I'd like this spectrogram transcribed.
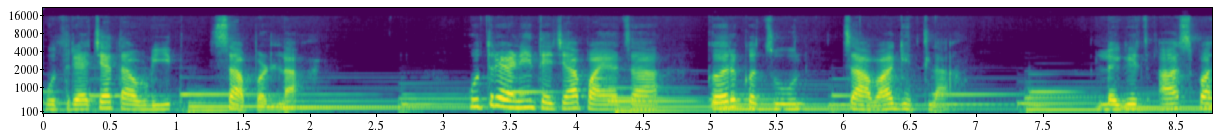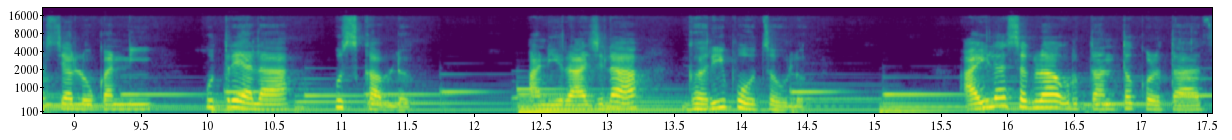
कुत्र्याच्या तावडीत सापडला. कुत्र्याने त्याच्या पायाचा कर कचून चावा घेतला. लगेच आसपासच्या लोकांनी कुत्र्याला हुसकावलं आणि राजला घरी पोहोचवलं. आईला सगळा वृत्तांत कळताच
